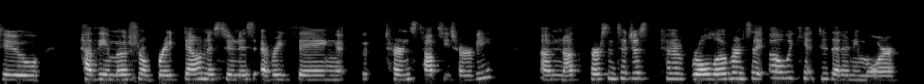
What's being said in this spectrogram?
to have the emotional breakdown as soon as everything turns topsy turvy. I'm not the person to just kind of roll over and say, oh, we can't do that anymore.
